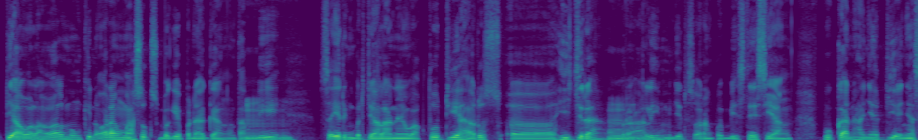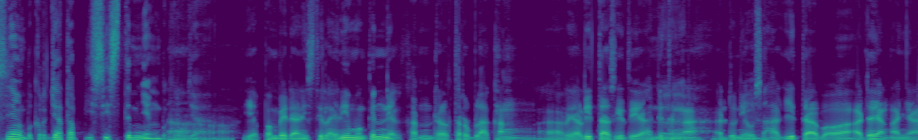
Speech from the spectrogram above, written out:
Di awal-awal mungkin orang masuk sebagai pedagang, tapi Hmm. seiring berjalannya waktu dia harus eh, hijrah Hmm. beralih menjadi seorang pebisnis yang bukan hanya dianya saja yang bekerja tapi sistemnya yang bekerja. Ah, ya pembedaan istilah ini mungkin ya karena dari terbelakang eh, realitas gitu ya di Benar. tengah dunia Hmm. usaha kita bahwa Hmm. ada yang hanya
